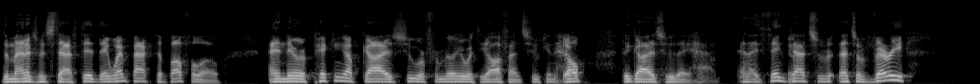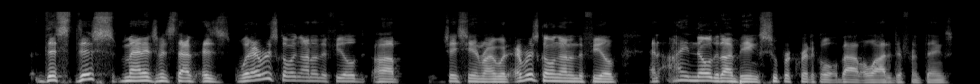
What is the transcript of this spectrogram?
the management staff did. They went back to Buffalo and they were picking up guys who were familiar with the offense who can help the guys who they had. And I think Yep. that's that's a very this this management staff is whatever's going on in the field, uh JC and Ryan, whatever's going on in the field, and I know that I'm being super critical about a lot of different things.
